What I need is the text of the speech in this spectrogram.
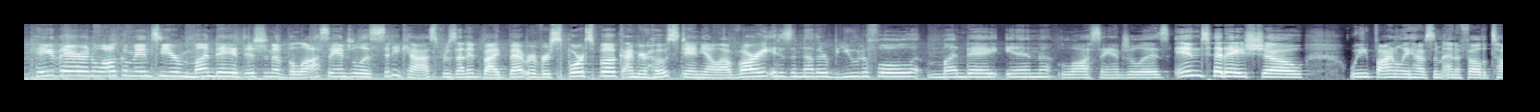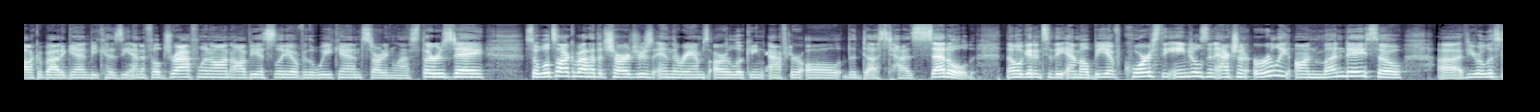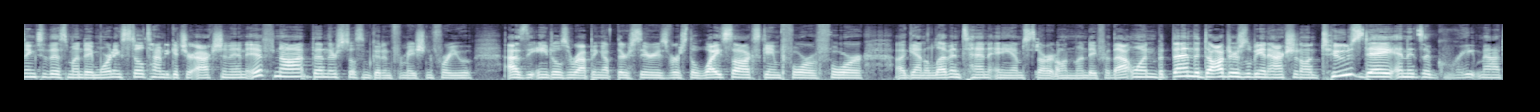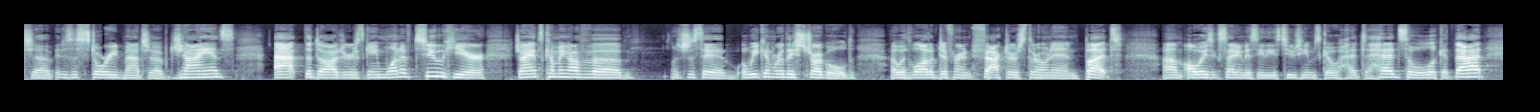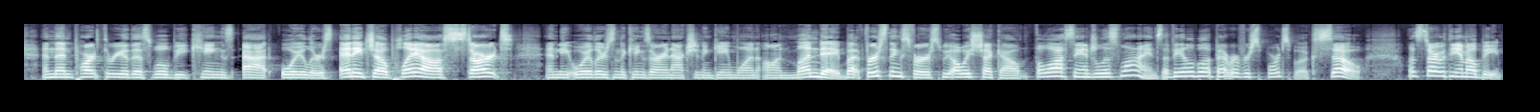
Hey there, and welcome into your Monday edition of the Los Angeles CityCast, presented by Bet Rivers Sportsbook. I'm your host, Danielle Alvari. It is another beautiful Monday in Los Angeles. In today's show, we finally have some NFL to talk about again because the NFL draft went on, obviously, over the weekend, starting last Thursday. So we'll talk about how the Chargers and the Rams are looking after all the dust has settled. Then we'll get into the MLB, of course. The Angels in action early on Monday. So uh, if you were listening to this Monday morning, still time to get your action in. If not, then there's still some good information for you as the Angels are wrapping up their series versus the White Sox, game four of four. Again, 11 10 a.m. start on Monday for that one. But then the Dodgers will be in action on Tuesday and it's a great matchup. It is a storied matchup. Giants at the Dodgers, game one of two here. Giants coming off of a let's just say a, weekend where they struggled uh, with a lot of different factors thrown in, but um, always exciting to see these two teams go head to head. So we'll look at that. And then part three of this will be Kings at Oilers. NHL playoffs start, and the Oilers and the Kings are in action in game one on Monday. But first things first, we always check out the Los Angeles lines available at Bet River Sportsbook. So let's start with the MLB.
